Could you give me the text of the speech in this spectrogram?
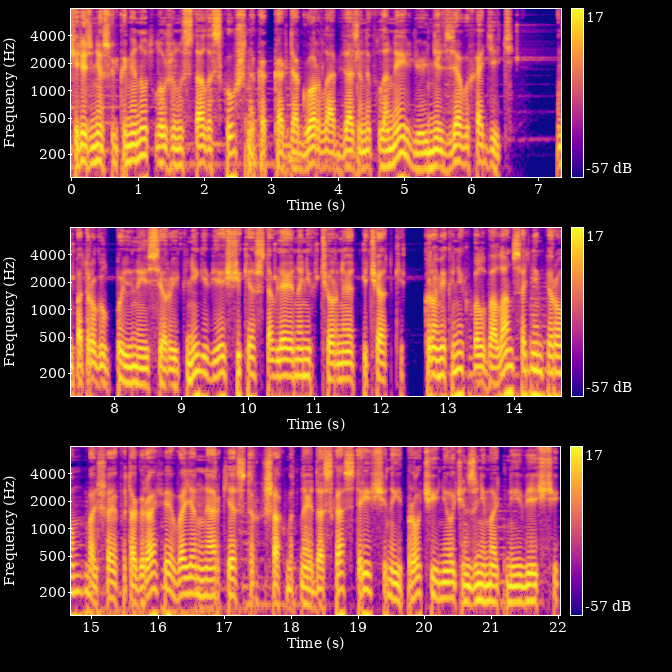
Через несколько минут Ложину стало скучно, как когда горло обвязано фланелью и нельзя выходить. Он потрогал пыльные серые книги в ящике, оставляя на них черные отпечатки. Кроме книг был валан с одним пером, большая фотография, военный оркестр, шахматная доска с трещиной и прочие не очень занимательные вещи.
